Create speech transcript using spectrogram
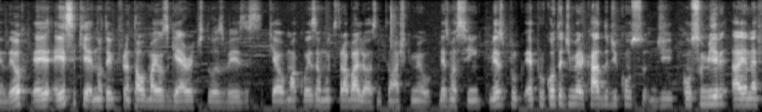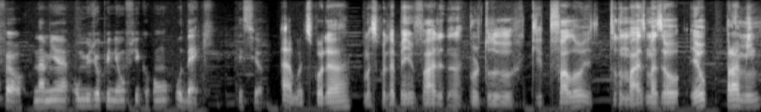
Entendeu? É, esse que é, não teve que enfrentar o Miles Garrett duas vezes, que é uma coisa muito trabalhosa. Então acho que, meu, mesmo assim, mesmo por, é por conta de mercado de, consu, de consumir a NFL, na minha humilde opinião, fica com o deck esse ano. É, uma escolha, uma escolha bem válida, né? Por tudo que tu falou e tudo mais, mas eu, eu para mim,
